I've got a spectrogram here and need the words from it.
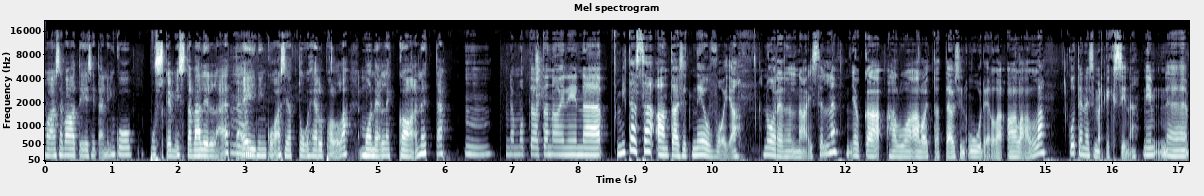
vaan se vaatii sitä niin kuin puskemista välillä, että mm. ei niin kuin, asiat tuu helpolla monellekaan. Että... Mm. No mutta tota noin, niin, ä, mitä sä antaisit neuvoja nuorelle naiselle, joka haluaa aloittaa täysin uudella alalla, kuten esimerkiksi sinä, niin ä,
